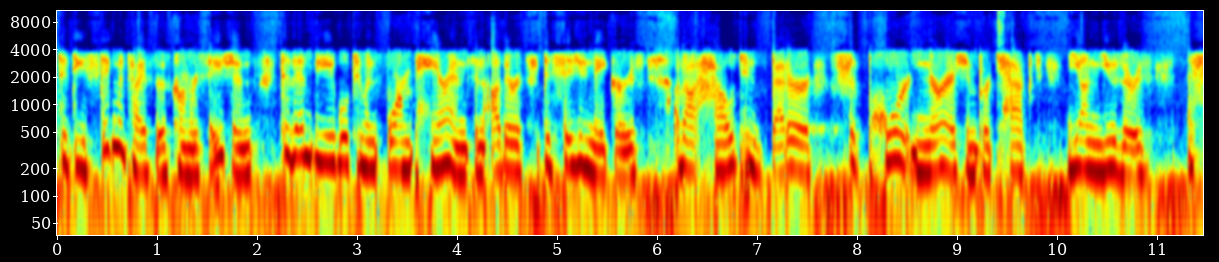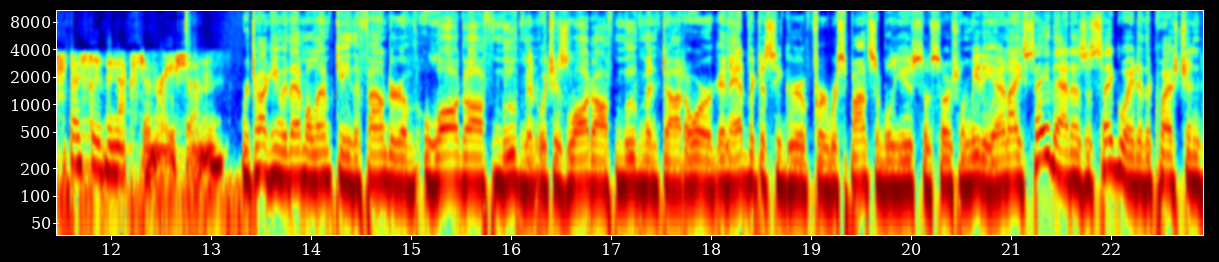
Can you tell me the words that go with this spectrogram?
to destigmatize those conversations, to then be able to inform parents and other decision makers about how to better support, nourish, and protect young users, especially the next generation. We're talking with Emma Lembke, the founder of Log Off Movement, which is logoffmovement.org, an advocacy group for for responsible use of social media. And I say that as a segue to the question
